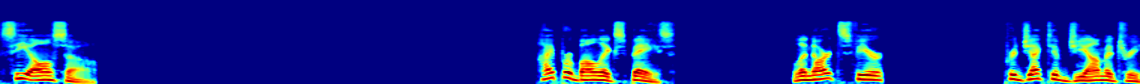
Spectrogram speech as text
See also. Hyperbolic space. Lenart sphere. Projective geometry.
